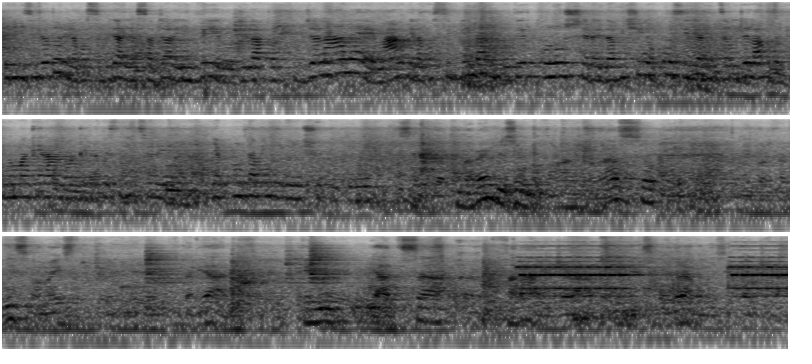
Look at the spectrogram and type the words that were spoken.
per i visitatori la possibilità di assaggiare il vero gelato artigianale, ma anche la possibilità di poter conoscere da vicino come si realizza un gelato, perché non mancheranno anche per questa edizione gli appuntamenti con gli showcooking. Sì, gli appuntamenti sono con Angelo Grasso, che è un ricordatissimo maestro italiano, che in piazza farà il gelato, quindi si vedrà come si fa il gelato.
